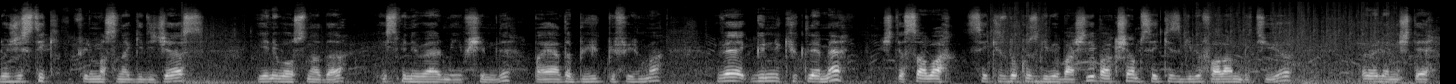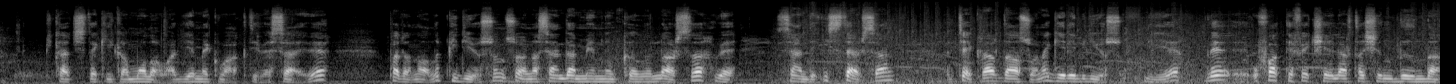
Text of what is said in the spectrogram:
lojistik firmasına gideceğiz. Yeni Bosna'da. ismini vermeyeyim şimdi. Bayağı da büyük bir firma. Ve günlük yükleme işte sabah 8-9 gibi başlayıp akşam 8 gibi falan bitiyor. Öğlen işte birkaç dakika mola var, yemek vakti vesaire. Paranı alıp gidiyorsun. Sonra senden memnun kalırlarsa ve sen de istersen tekrar daha sonra gelebiliyorsun diye ve e, ufak tefek şeyler taşındığından,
